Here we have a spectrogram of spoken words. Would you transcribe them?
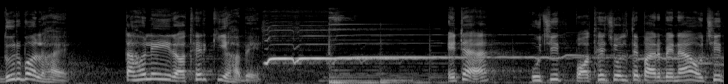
দুর্বল হয়, তাহলে এই রথের কি হবে? এটা উচিত পথে চলতে পারবে না, উচিত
